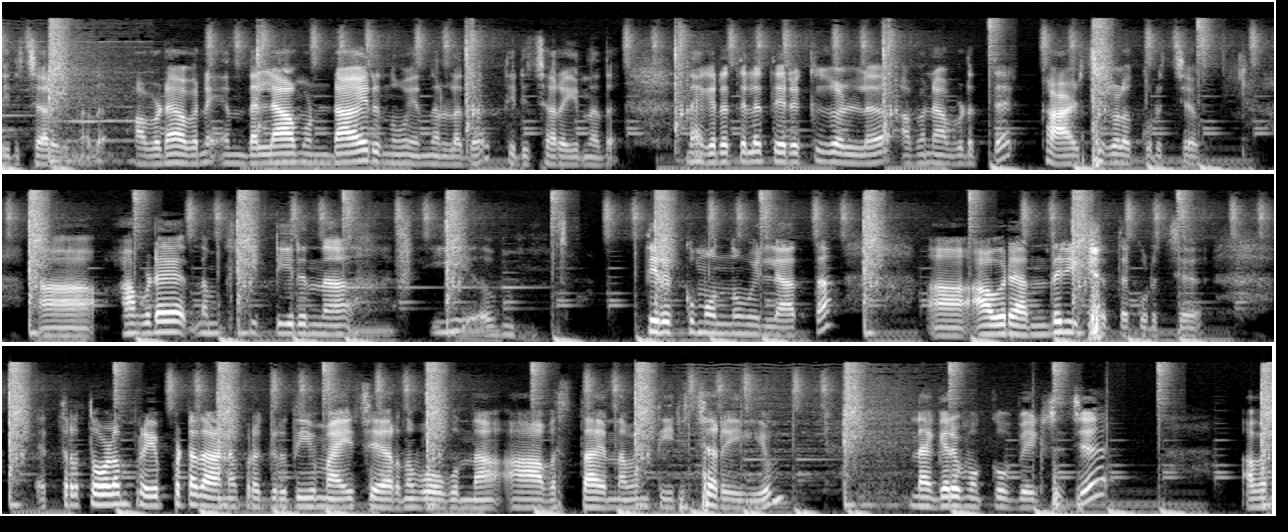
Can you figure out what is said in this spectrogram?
തിരിച്ചറിയുന്നത്. അവിടെ അവന് എന്തെല്ലാം ഉണ്ടായിരുന്നു എന്നുള്ളത് തിരിച്ചറിയുന്നത്. നഗരത്തിലെ തിരക്കുകളിൽ അവൻ അവിടുത്തെ കാഴ്ചകളെക്കുറിച്ച് അവിടെ നമുക്ക് കിട്ടിയിരുന്ന ഈ തിരക്കുമൊന്നുമില്ലാത്ത ആ, ഒരു അന്തരീക്ഷത്തെക്കുറിച്ച് എത്രത്തോളം പ്രിയപ്പെട്ടതാണ് പ്രകൃതിയുമായി ചേർന്ന് പോകുന്ന ആ അവസ്ഥ എന്നവൻ തിരിച്ചറിയുകയും നഗരമൊക്കെ ഉപേക്ഷിച്ച് അവൻ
